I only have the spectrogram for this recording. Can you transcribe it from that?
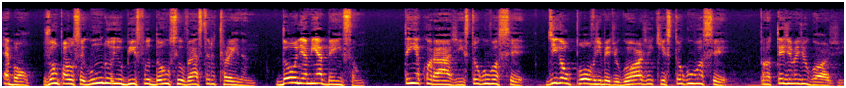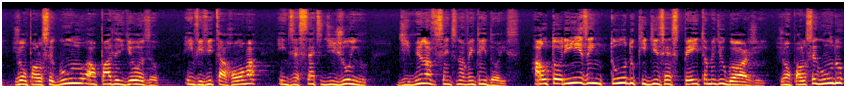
É bom. João Paulo II e o bispo Dom Sylvester Trainen. Dou-lhe a minha bênção. Tenha coragem, estou com você. Diga ao povo de Medjugorje que estou com você. Proteja Medjugorje. João Paulo II ao padre Gioso, em visita a Roma em 17 de junho de 1992. Autorizem tudo que diz respeito a Medjugorje. João Paulo II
